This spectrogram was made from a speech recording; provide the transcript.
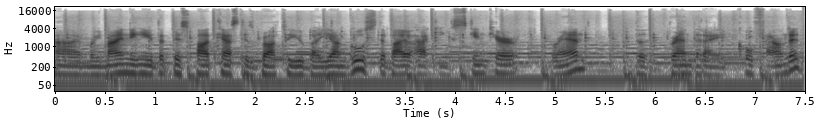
I'm reminding you that this podcast is brought to you by Young Goose, the biohacking skincare brand, the brand that I co founded.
